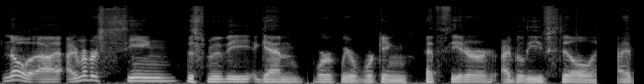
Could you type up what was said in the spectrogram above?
No, uh, I remember seeing this movie again. Work we were working at the theater, I believe. Still, I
